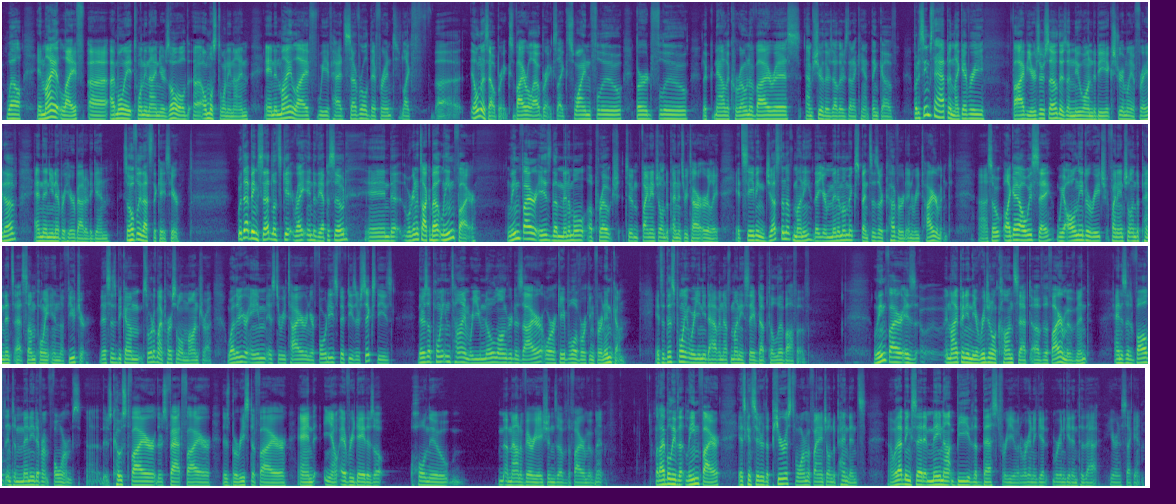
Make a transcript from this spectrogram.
Well, in my life, uh, I'm only 29 years old, uh, almost 29, and in my life, we've had several different like uh, illness outbreaks, viral outbreaks like swine flu, bird flu, the, now the coronavirus. I'm sure there's others that I can't think of, but it seems to happen like every five years or so. There's a new one to be extremely afraid of, and then you never hear about it again. So hopefully that's the case here. With that being said, let's get right into the episode, and uh, we're going to talk about lean fire. Lean fire is the minimal approach to financial independence retire early. It's saving just enough money that your minimum expenses are covered in retirement. Uh, so, like I always say, we all need to reach financial independence at some point in the future. This has become sort of my personal mantra. Whether your aim is to retire in your 40s, 50s, or 60s, there's a point in time where you no longer desire or are capable of working for an income. It's at this point where you need to have enough money saved up to live off of. Lean fire is, in my opinion, the original concept of the fire movement and has evolved into many different forms. Uh, there's coast fire, there's fat fire, there's barista fire, and you know every day there's a whole new amount of variations of the fire movement. But I believe that lean fire is considered the purest form of financial independence. Uh, with that being said, it may not be the best for you, and we're gonna get we're gonna get into that here in a second.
